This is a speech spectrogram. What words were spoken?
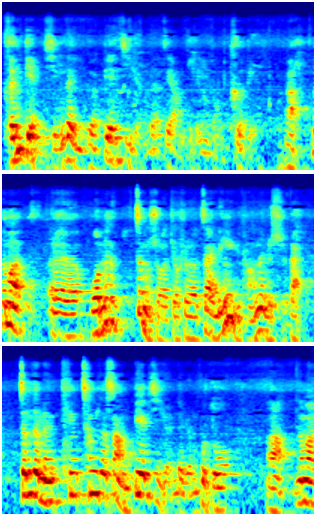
很典型的一个编辑人的这样子的一种特点，啊。那么呃，我们这么说，就是在林语堂那个时代，真的能听称得上编辑人的人不多啊。那么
